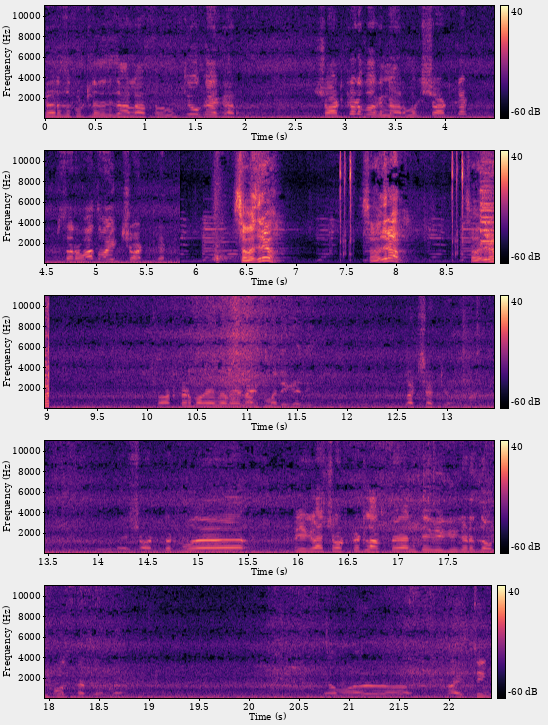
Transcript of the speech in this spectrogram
कर्ज कुठलं तरी झालं असेल मग तो काय करणार? शॉर्टकट बघणार. मग शॉर्टकट सर्वात वाईट शॉर्टकट समझ रहे हो समझ हो शॉर्टकट बघायचा नाही लाईफमध्ये कधी. लक्षात ठेव. शॉर्टकट मुळे वेगळा शॉर्टकट लागतोय आणि ते वेगळीकडे जाऊन पोहोचतात लोक. त्यामुळं आय थिंक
